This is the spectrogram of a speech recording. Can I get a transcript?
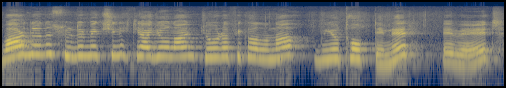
Varlığını sürdürmek için ihtiyacı olan coğrafik alana biyotop denir. Evet.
